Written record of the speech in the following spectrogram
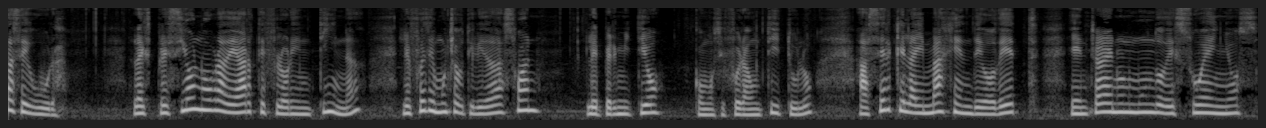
Proust asegura, la expresión obra de arte florentina le fue de mucha utilidad a Swann. Le permitió, como si fuera un título, hacer que la imagen de Odette entrara en un mundo de sueños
